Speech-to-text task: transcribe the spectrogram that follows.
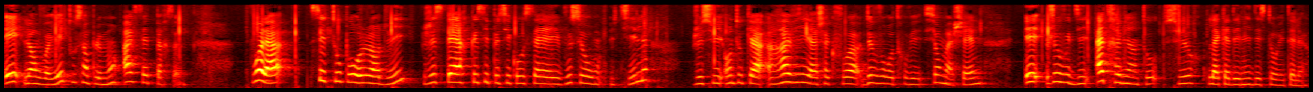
et l'envoyer tout simplement à cette personne. Voilà, c'est tout pour aujourd'hui. J'espère que ces petits conseils vous seront utiles. Je suis en tout cas ravie à chaque fois de vous retrouver sur ma chaîne et je vous dis à très bientôt sur l'Académie des Storytellers.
